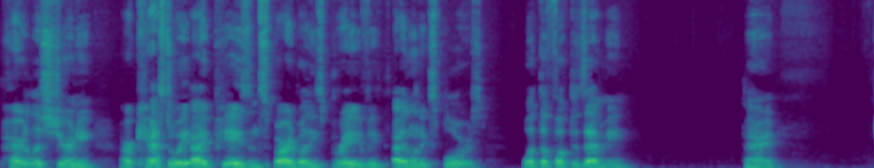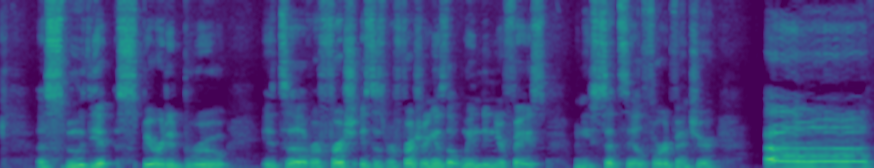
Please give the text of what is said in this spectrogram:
perilous journey. Our castaway IPAs inspired by these brave island explorers. What the fuck does that mean? Alright. A smooth yet spirited brew. It's a refresh it's as refreshing as the wind in your face when you set sail for adventure. Uh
